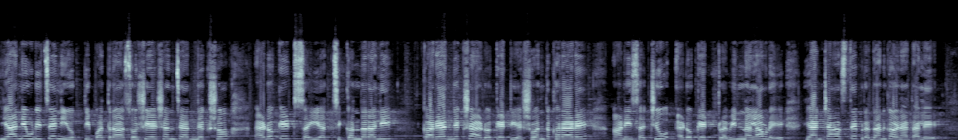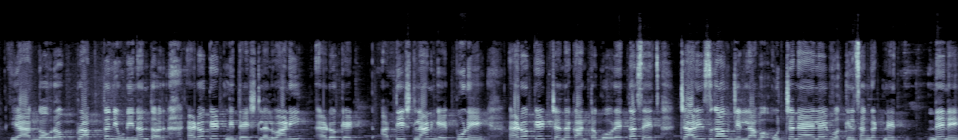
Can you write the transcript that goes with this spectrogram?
या निवडीचे नियुक्तीपत्र असोसिएशनचे अध्यक्ष ॲडव्होकेट सय्यद सिकंदर अली कार्याध्यक्ष ॲडव्होकेट यशवंत खराडे आणि सचिव ॲडव्होकेट प्रवीण नलावडे यांच्या हस्ते प्रदान करण्यात आले. या गौरवप्राप्त निवडीनंतर advocate Nitesh Lalwani advocate Atish Landge Pune advocate Chandrakant Gore तसेच चाळीसगाव जिल्हा व उच्च न्यायालय वकील संघटनेने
